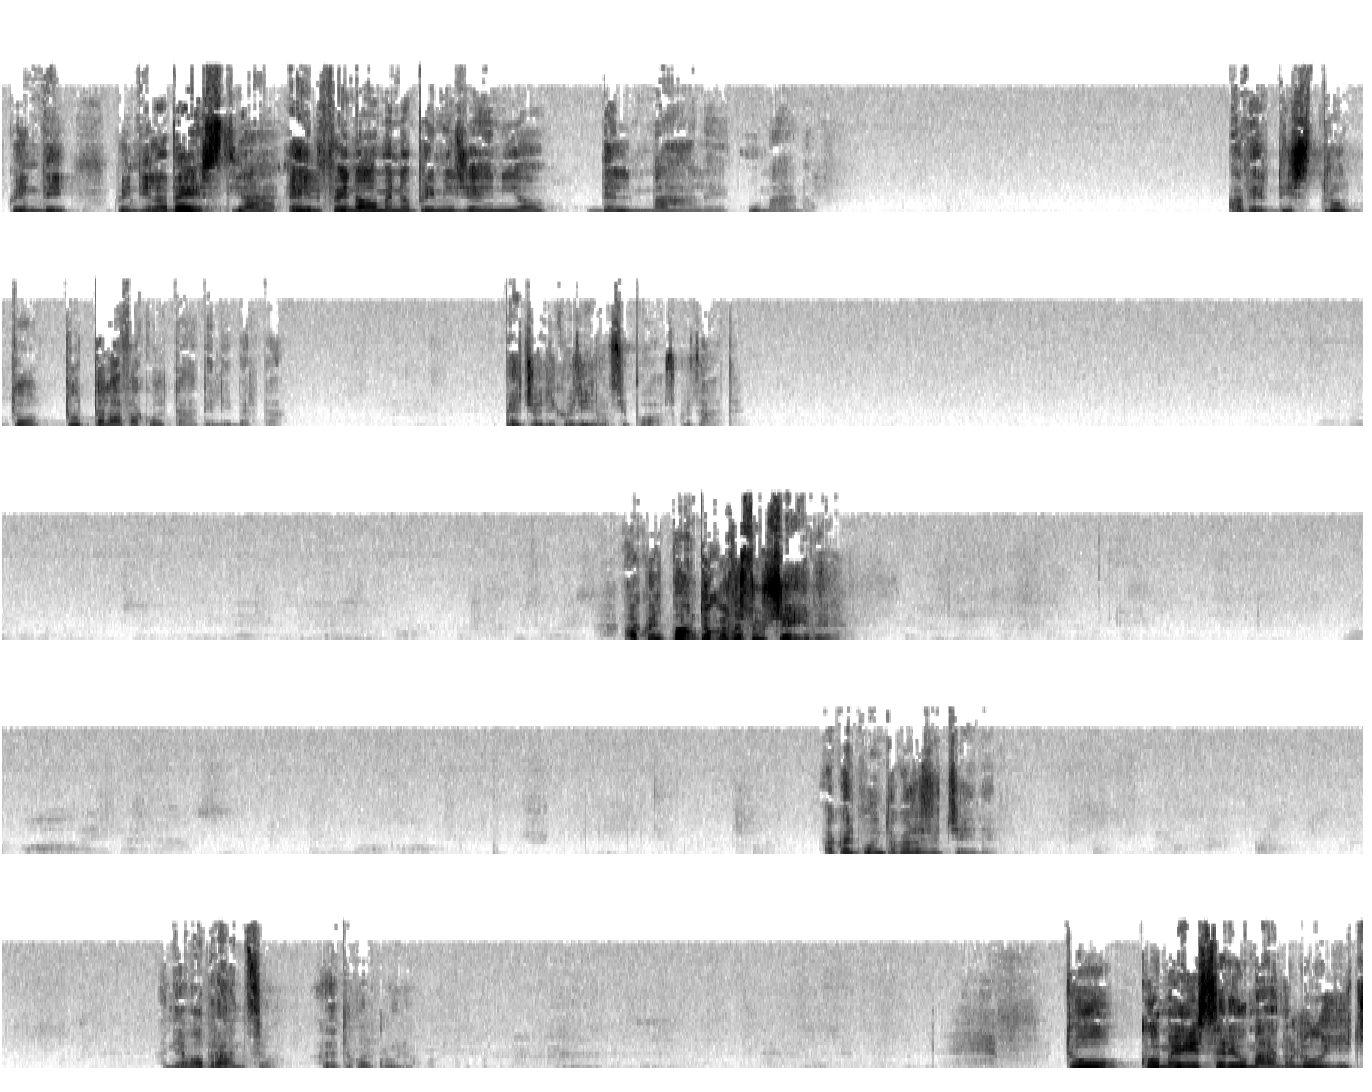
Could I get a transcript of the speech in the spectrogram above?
Quindi, quindi la bestia è il fenomeno primigenio del male umano aver distrutto tutta la facoltà di libertà. Peggio di così non si può, scusate. A quel punto cosa succede? A quel punto cosa succede? Andiamo a pranzo, ha detto qualcuno. Tu come essere umano, lui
